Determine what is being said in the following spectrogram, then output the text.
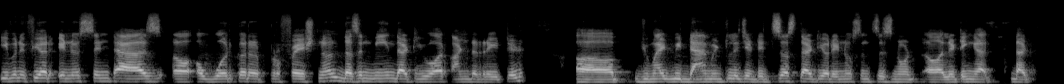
even if you are innocent as a, a worker or professional doesn't mean that you are underrated uh, you might be damn intelligent it's just that your innocence is not uh, letting that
